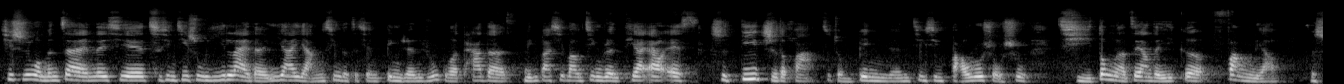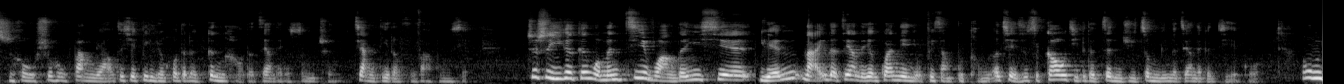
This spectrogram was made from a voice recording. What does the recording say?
其实我们在那些雌性激素依赖的 ER 阳性的这些病人，如果他的淋巴细胞浸润 TILS 是低值的话，这种病人进行保乳手术，启动了这样的一个放疗的时候，术后放疗，这些病人获得了更好的这样的一个生存，降低了复发风险。这是一个跟我们既往的一些原来的这样的一个观念有非常不同，而且这是高级别的证据证明了这样的一个结果。那我们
